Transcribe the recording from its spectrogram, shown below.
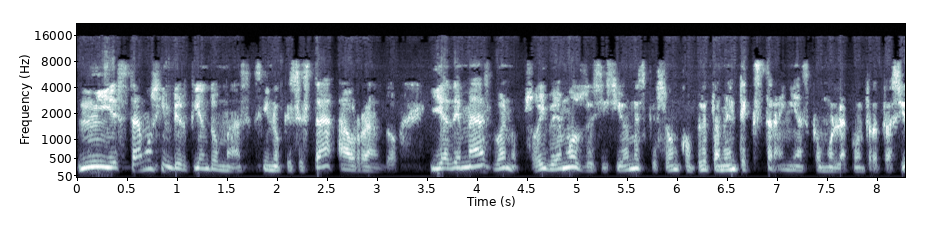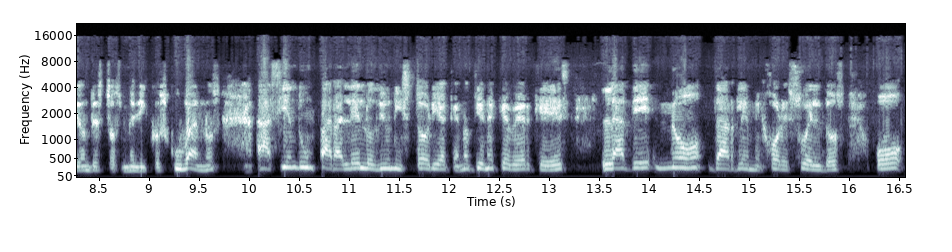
ni estamos invirtiendo más, sino que se está ahorrando. Y además, bueno, pues hoy vemos decisiones que son completamente extrañas, como la contratación de estos médicos cubanos, haciendo un paralelo de una historia que no tiene que ver, que es la de no darle mejores sueldos o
